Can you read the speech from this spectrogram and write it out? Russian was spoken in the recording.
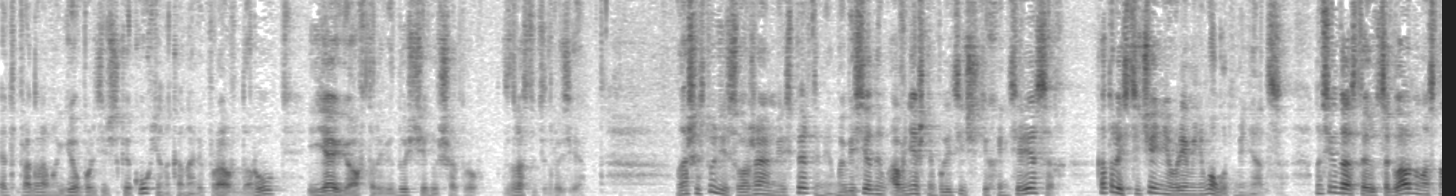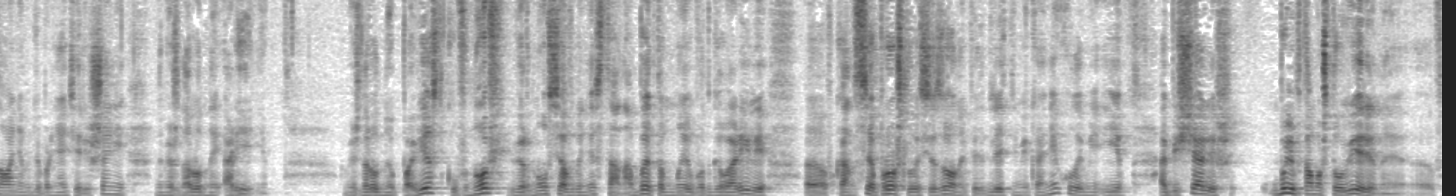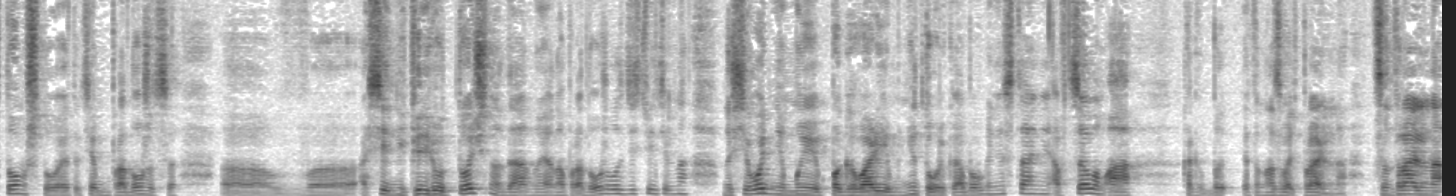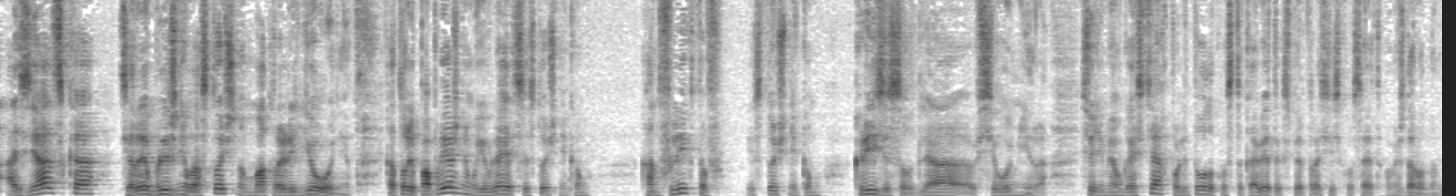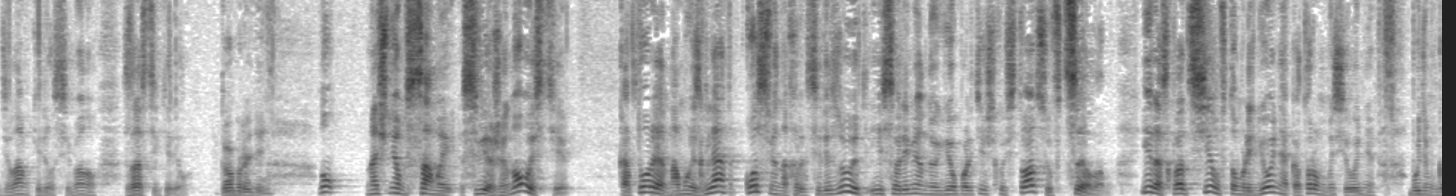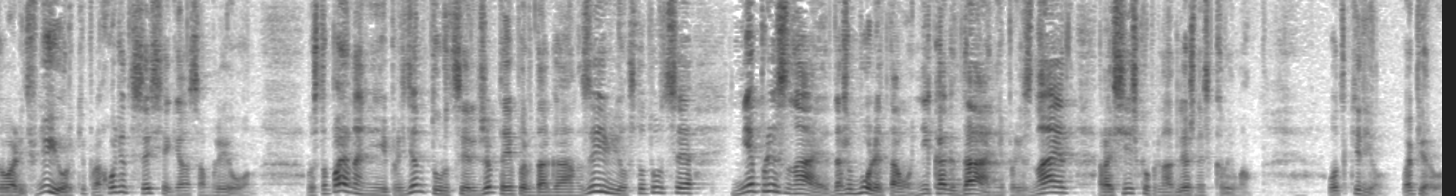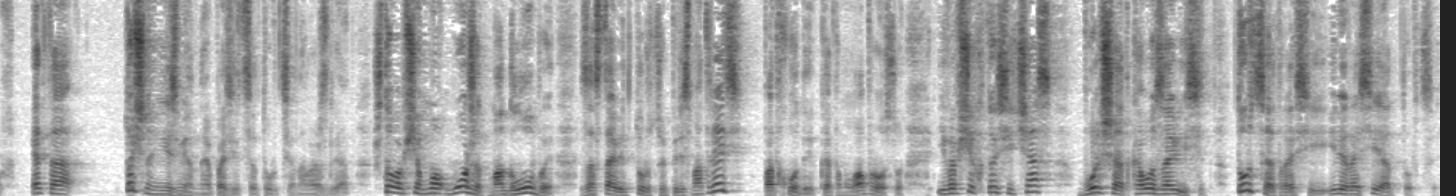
Это программа «Геополитическая кухня» на канале «Правда.ру» и я, ее автор и ведущий Игорь Шатров. Здравствуйте, друзья! В нашей студии с уважаемыми экспертами мы беседуем о внешнеполитических интересах, которые с течением времени могут меняться, но всегда остаются главным основанием для принятия решений на международной арене. В международную повестку вновь вернулся Афганистан. Об этом мы вот говорили э, в конце прошлого сезона перед летними каникулами и обещали были потому что уверены э, в том, что эта тема продолжится э, в осенний период точно, да, ну и она продолжилась действительно. Но сегодня мы поговорим не только об Афганистане, а в целом о, как бы это назвать правильно, центрально-азиатско-ближневосточном макрорегионе, который по-прежнему является источником конфликтов, источником кризисов для всего мира. Сегодня у меня в гостях политолог, востоковед, эксперт Российского совета по международным делам Кирилл Семенов. Здравствуйте, Кирилл. Добрый день. Ну, начнем с самой свежей новости, которая, на мой взгляд, косвенно характеризует и современную геополитическую ситуацию в целом, и расклад сил в том регионе, о котором мы сегодня будем говорить. В Нью-Йорке проходит сессия Генассамблеи ООН. Выступая на ней, президент Турции Реджеп Таип Эрдоган заявил, что Турция не признает, даже более того, никогда не признает российскую принадлежность Крыма. Вот, Кирилл, во-первых, это точно неизменная позиция Турции, на ваш взгляд? Что вообще может, могло бы заставить Турцию пересмотреть подходы к этому вопросу? И вообще, кто сейчас больше от кого зависит? Турция от России или Россия от Турции?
